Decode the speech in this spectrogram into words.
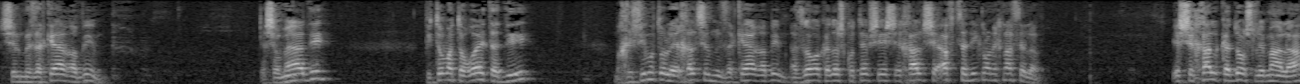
של מזכי הרבים. אתה שומע, עדי? פתאום אתה רואה את עדי, מכניסים אותו להיכל של מזכי הרבים. הזוהר הקדוש כותב שיש היכל שאף צדיק לא נכנס אליו. יש היכל קדוש למעלה,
